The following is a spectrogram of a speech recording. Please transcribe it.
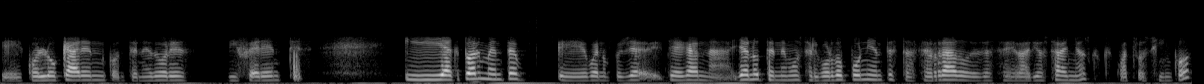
eh, colocar en contenedores diferentes. Y actualmente eh, bueno, pues ya llegan a, ya no tenemos el bordo poniente, está cerrado desde hace varios años, creo que cuatro o cinco,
